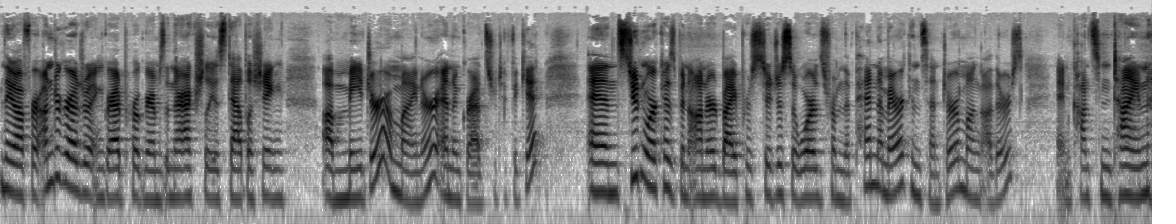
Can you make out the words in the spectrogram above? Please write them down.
They offer undergraduate and grad programs, and they're actually establishing a major, a minor, and a grad certificate. And student work has been honored by prestigious awards from the PEN American Center, among others. And Constantine,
